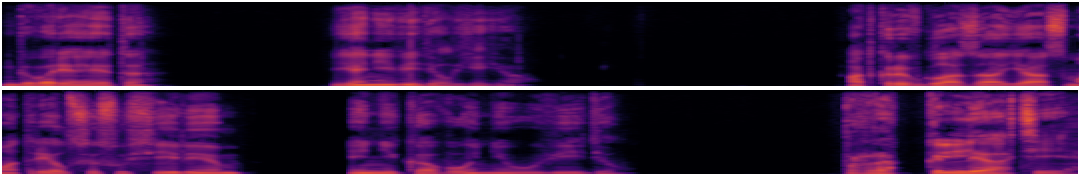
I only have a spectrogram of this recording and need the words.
Говоря это, я не видел ее. Открыв глаза, я осмотрелся с усилием и никого не увидел. Проклятие!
